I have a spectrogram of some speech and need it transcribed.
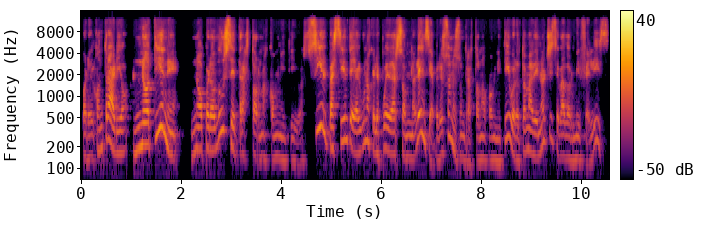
por el contrario, no tiene, no produce trastornos cognitivos. Sí, el paciente hay algunos que les puede dar somnolencia, pero eso no es un trastorno cognitivo, lo toma de noche y se va a dormir feliz.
